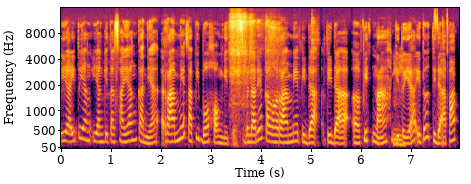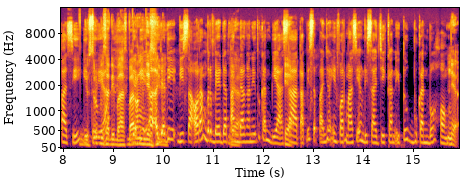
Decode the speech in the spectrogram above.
Iya, itu yang yang kita sayangkan ya, rame tapi bohong gitu. Sebenarnya kalau rame tidak tidak uh, fitnah hmm. gitu ya, itu tidak apa-apa sih Justru gitu ya. bisa dibahas bareng jadi, uh, jadi bisa orang berbeda iya. pandangan yeah. itu kan biasa, yeah. tapi sepanjang informasi yang disajikan itu bukan bohong. Yeah.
